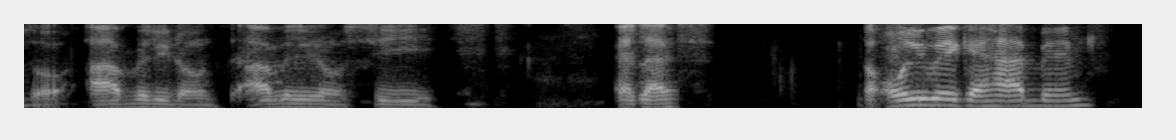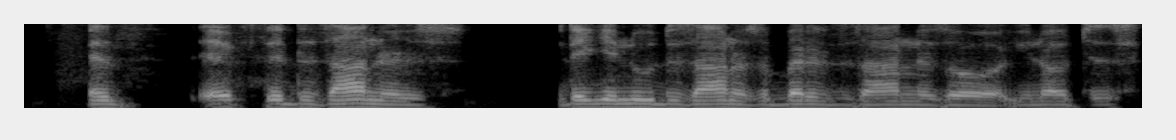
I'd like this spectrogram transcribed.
So I really don't. I really don't see unless the only way it can happen is if the designers they get new designers or better designers or you know just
